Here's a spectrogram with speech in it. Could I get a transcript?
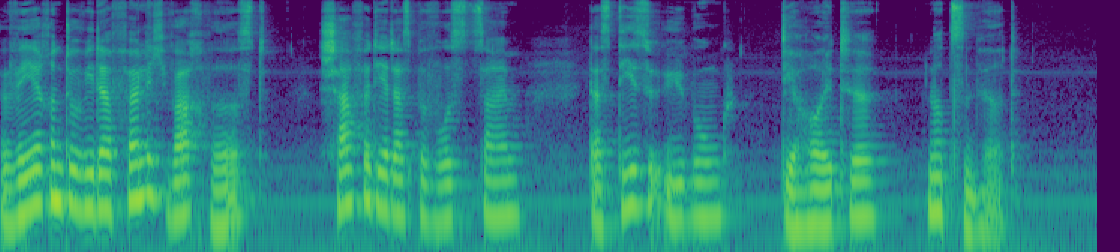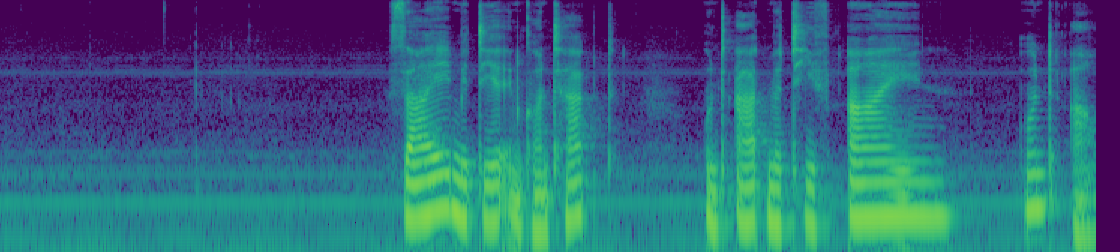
Während du wieder völlig wach wirst, schaffe dir das Bewusstsein, dass diese Übung dir heute nutzen wird. Sei mit dir in Kontakt und atme tief ein und aus.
